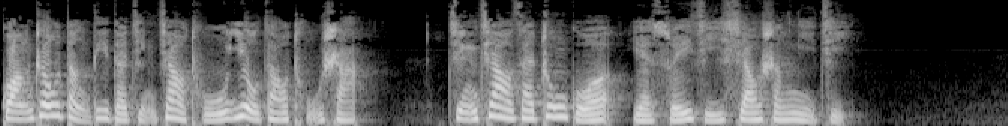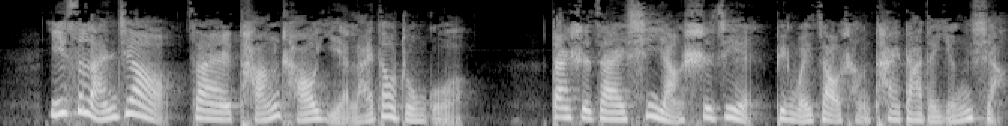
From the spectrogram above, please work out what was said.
广州等地的景教徒又遭屠杀，景教在中国也随即销声匿迹。伊斯兰教在唐朝也来到中国，但是在信仰世界并未造成太大的影响。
